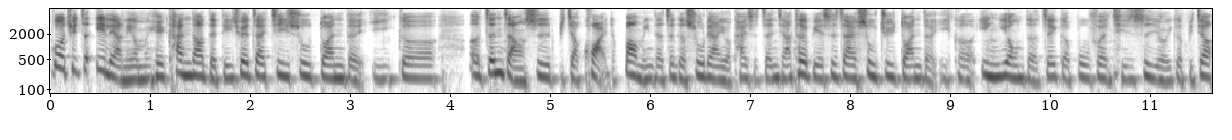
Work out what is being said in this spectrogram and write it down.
过去这一两年，我们可以看到的，的确在技术端的一个呃增长是比较快的，报名的这个数量有开始增加，特别是在数据端的一个应用的这个部分，其实是有一个比较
